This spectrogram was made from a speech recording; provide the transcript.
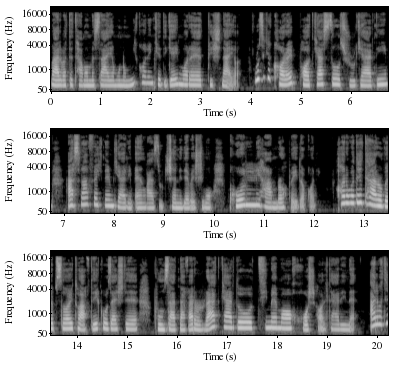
و البته تمام سعیمون رو می‌کنیم که دیگه این مورد پیش نیاد روزی که کارهای پادکست رو شروع کردیم اصلا فکر نمی کردیم انقدر زود شنیده بشیم و کلی همراه پیدا کنیم خانواده تر وبسایت تو هفته گذشته 500 نفر رو رد کرد و تیم ما خوشحال ترینه. البته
